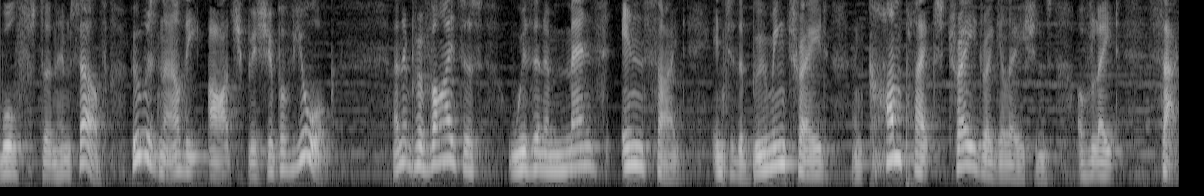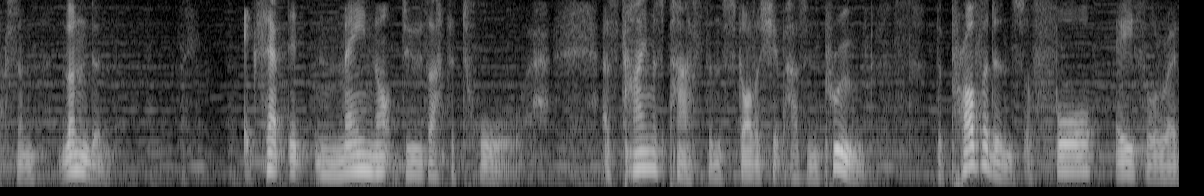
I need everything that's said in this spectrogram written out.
Wulfstan himself, who was now the Archbishop of York, and it provides us with an immense insight into the booming trade and complex trade regulations of late Saxon London. Except it may not do that at all. As time has passed and scholarship has improved, the providence of 4 Aethelred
